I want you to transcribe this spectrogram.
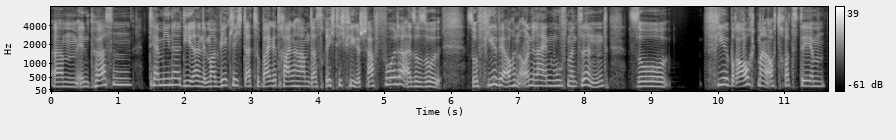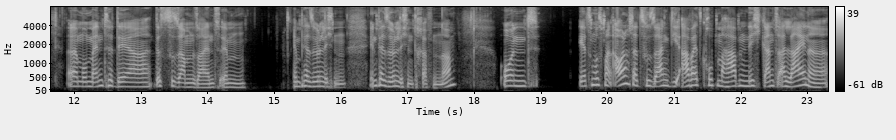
ähm, In-Person-Termine, die dann immer wirklich dazu beigetragen haben, dass richtig viel geschafft wurde. Also so, so viel wir auch ein Online-Movement sind, so viel braucht man auch trotzdem äh, Momente der, des Zusammenseins im, im persönlichen, in persönlichen Treffen. Ne? Und jetzt muss man auch noch dazu sagen, die Arbeitsgruppen haben nicht ganz alleine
